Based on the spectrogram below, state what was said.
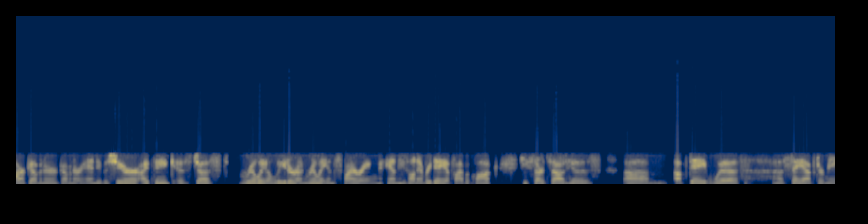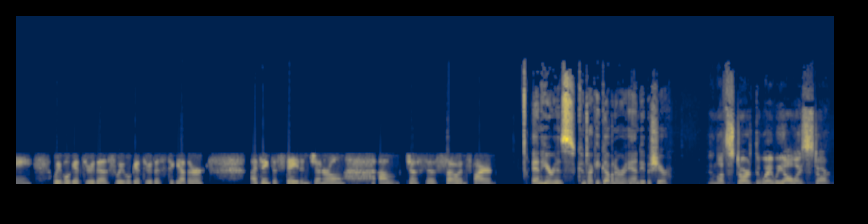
our governor, Governor Andy Beshear, I think is just really a leader and really inspiring. And he's on every day at five o'clock. He starts out his um, update with uh, "Say after me." We will get through this. We will get through this together. I think the state in general uh, just is so inspired And here is Kentucky Governor Andy Beshear. And let's start the way we always start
